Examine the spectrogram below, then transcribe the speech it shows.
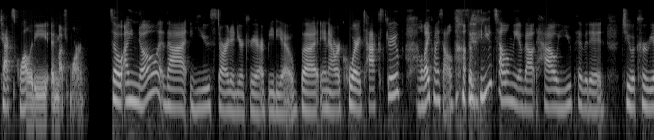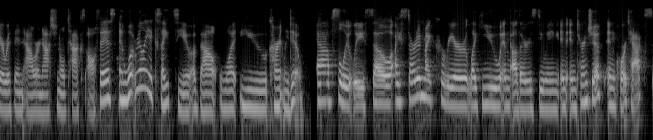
tax quality, and much more. So I know that you started your career at BDO, but in our core tax group, like myself. So can you tell me about how you pivoted to a career within our national tax office and what really excites you about what you currently do? Absolutely. So I started my career like you and others doing an internship in core tax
